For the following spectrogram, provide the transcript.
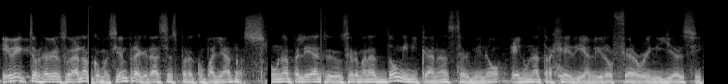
Y Víctor Javier Solano, como siempre, gracias por acompañarnos. Una pelea entre dos hermanas dominicanas terminó en una tragedia en Little Ferry, New Jersey.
